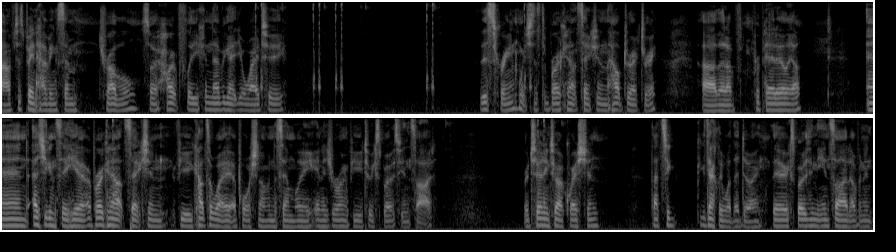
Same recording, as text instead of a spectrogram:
I've just been having some trouble, so hopefully you can navigate your way to this screen, which is the broken out section in the help directory uh, that I've prepared earlier. and as you can see here, a broken out section view cuts away a portion of an assembly in a drawing view to expose the inside. Returning to our question, that's exactly what they're doing. They're exposing the inside of, an,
